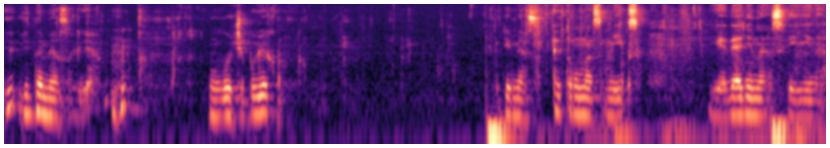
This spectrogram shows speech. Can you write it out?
Видно мясо где. Вот чебурек. Где мясо? Это у нас микс. Говядина, свинина.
